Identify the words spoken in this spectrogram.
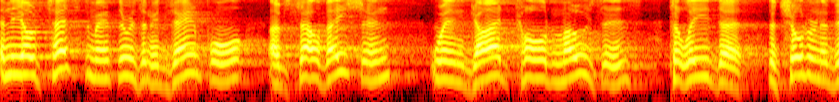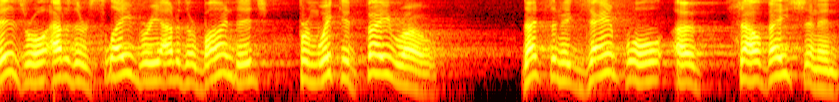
In the Old Testament, there was an example of salvation when God called Moses to lead the the children of Israel out of their slavery, out of their bondage from wicked Pharaoh. That's an example of salvation. In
